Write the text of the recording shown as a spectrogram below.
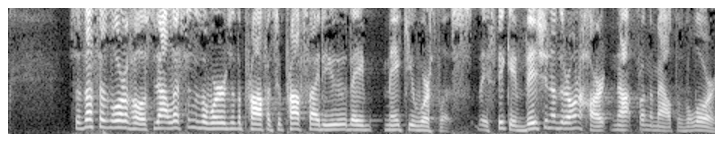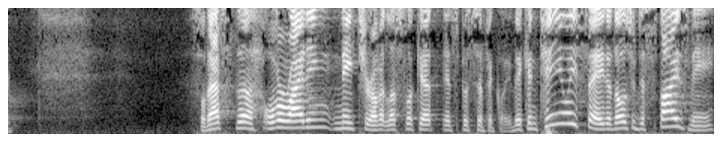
It says, Thus says the Lord of hosts, do not listen to the words of the prophets who prophesy to you, they make you worthless. They speak a vision of their own heart, not from the mouth of the Lord. So that's the overriding nature of it. Let's look at it specifically. They continually say to those who despise me,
